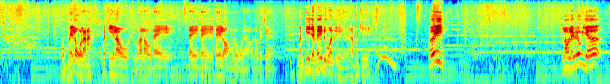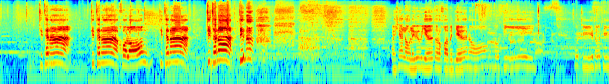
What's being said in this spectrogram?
70 ผมไม่โลแล้วนะ เมื่อกี้เราถือว่าเราได้ได้ได้ได้ลองโลแล้วเราไม่เจอ เหมือนพี่จะไม่ได้ดูอันอื่นเลยนะครับเมื่อกี้เฮ้ย เราเลเวลเยอะ ทิทนาทิทนาขอร้อง ทิทนาทิทนาทิไอ้แค่เราเลเวลเยอะตัวละครมันเยอะน้องโทษทีโทษทีโทษที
